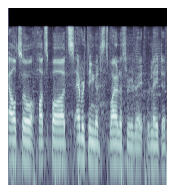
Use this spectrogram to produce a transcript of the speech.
also hotspots, everything that's wireless related.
